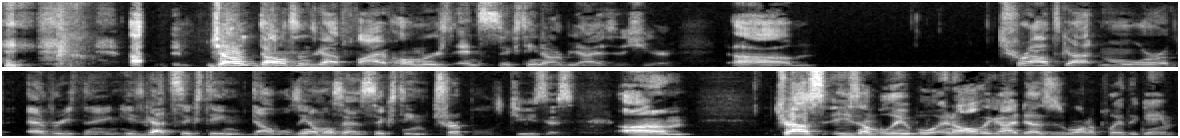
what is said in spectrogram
John Donaldson's got five homers and 16 RBIs this year. Um, Trout's got more of everything. He's got 16 doubles. He almost has 16 triples. Jesus. Um, Trout's he's unbelievable, and all the guy does is want to play the game.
